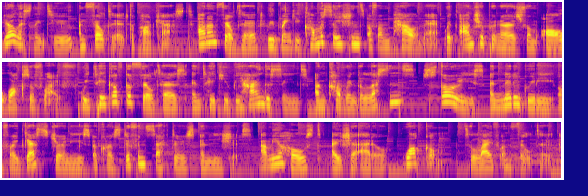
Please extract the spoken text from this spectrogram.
You're listening to Unfiltered, the podcast. On Unfiltered, we bring you conversations of empowerment with entrepreneurs from all walks of life. We take off the filters and take you behind the scenes, uncovering the lessons, stories, and nitty gritty of our guests' journeys across different sectors and niches. I'm your host, Aisha Addo. Welcome to Life Unfiltered.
